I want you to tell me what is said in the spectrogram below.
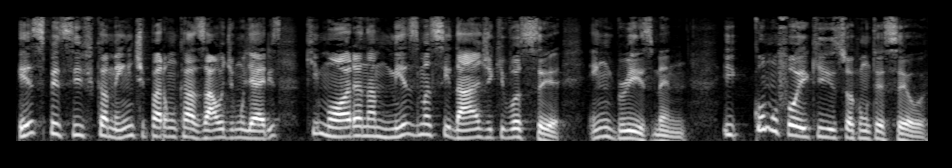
especificamente para um casal de mulheres que mora na mesma cidade que você, em Brisbane. E como foi que isso aconteceu?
